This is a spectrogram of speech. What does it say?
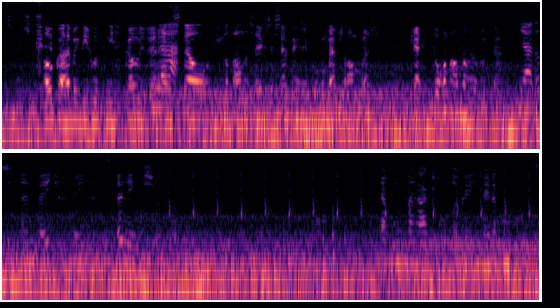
Ja, dat is een beetje kut. Ook al heb ik die route niet gekozen. Ja. En stel iemand anders heeft zijn settings in Google Maps anders, krijgt hij toch een andere route. Ja, dat is een beetje vervelend. Eh, links, sorry. Ja, we moeten naar Haakswold. Oké, nee, dat komt goed.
